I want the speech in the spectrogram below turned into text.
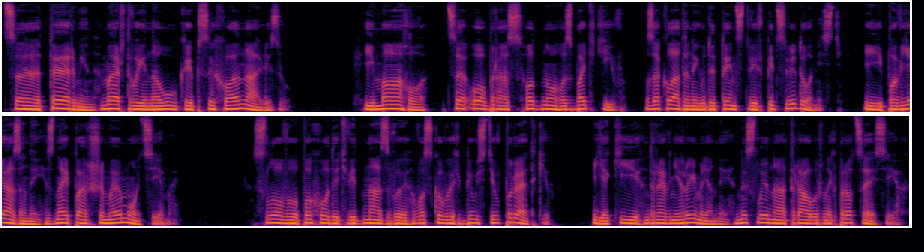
Це термін мертвої науки психоаналізу. Імаго це образ одного з батьків, закладений у дитинстві в підсвідомість і пов'язаний з найпершими емоціями. Слово походить від назви воскових бюстів предків, які древні римляни несли на траурних процесіях.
